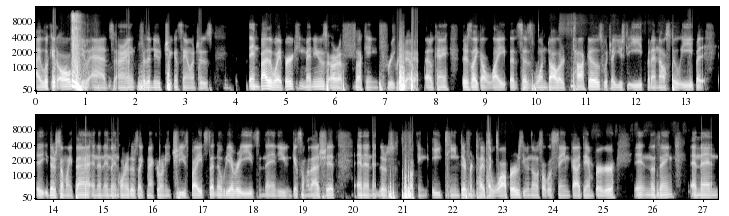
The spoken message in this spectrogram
I look at all the new ads, all right, for the new chicken sandwiches. And by the way, Burger King menus are a fucking freak show. Okay. There's like a light that says $1 tacos, which I used to eat, but I now still eat. But it, there's something like that. And then in the corner, there's like macaroni cheese bites that nobody ever eats. And then you can get some of that shit. And then there's fucking 18 different types of Whoppers, even though it's all the same goddamn burger in the thing. And then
